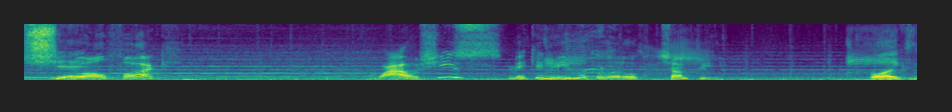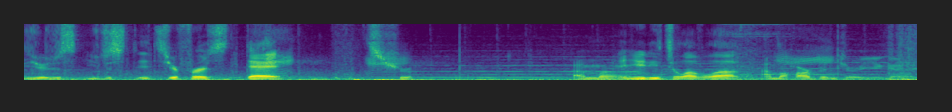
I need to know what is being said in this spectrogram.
shit? Well, fuck. Wow, she's making me look a little chumpy. well, you're just you just it's your first day, It's true. I'm a, and you need to level up. I'm a harbinger, you guys.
